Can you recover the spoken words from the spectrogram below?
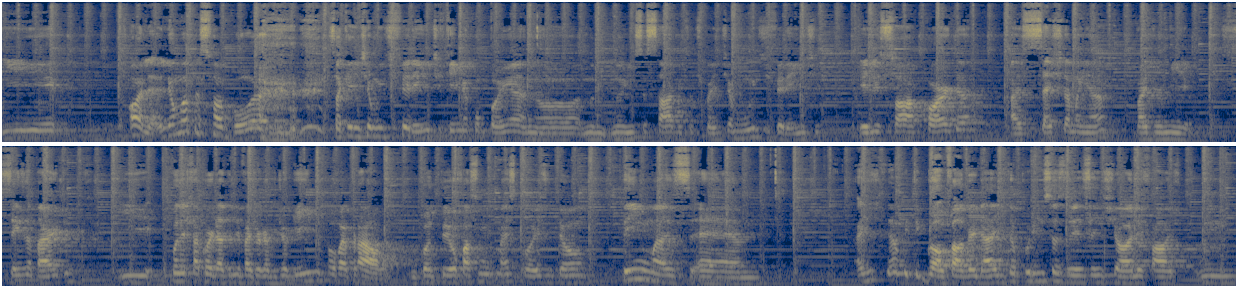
E olha, ele é uma pessoa boa, só que a gente é muito diferente. Quem me acompanha no, no, no Insta sabe que tipo, a gente é muito diferente. Ele só acorda às 7 da manhã, vai dormir 6 da tarde. E quando ele tá acordado, ele vai jogar videogame ou vai pra aula. Enquanto eu faço muito mais coisa, então tem umas. é, a gente não é muito igual, pra falar a verdade, então por isso às vezes a gente olha e fala, tipo, hum,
